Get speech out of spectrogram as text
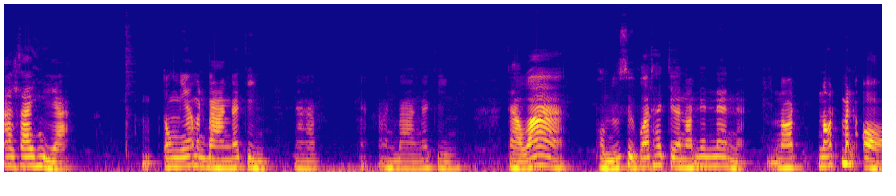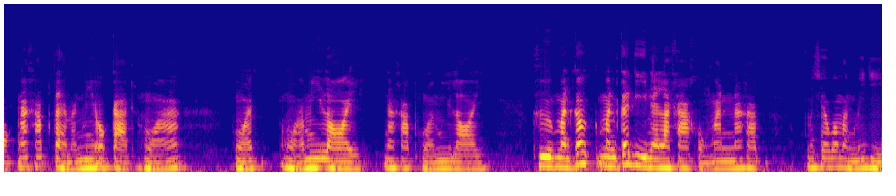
อาซาฮิอะตรงเนี้ยมันบางก็จริงนะครับ มันบางก็จริง แต่ว่าผมรู้สึกว่าถ้าเจอน็อตแน่นๆน่ะน็อตน็อตมันออกนะครับ แต่มันมีโอกาสหัวหัวหัวมีรอยนะครับ หัวมีรอย คือมันก็มันก็ดีในราคาของมันนะครับ ไม่ใช่ว่ามันไม่ดี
